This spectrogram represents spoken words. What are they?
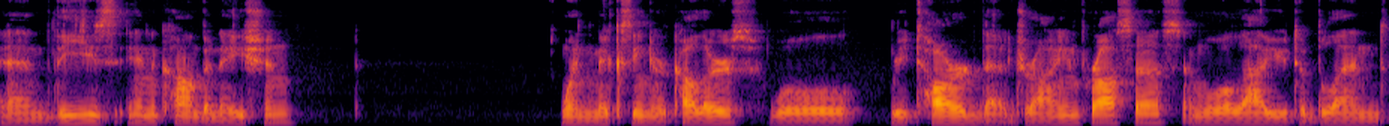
And these in combination when mixing your colors will retard that drying process and will allow you to blend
